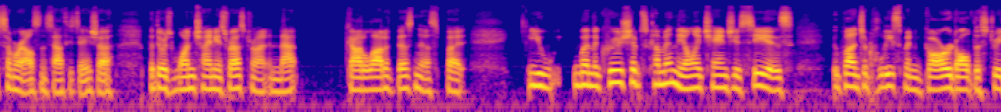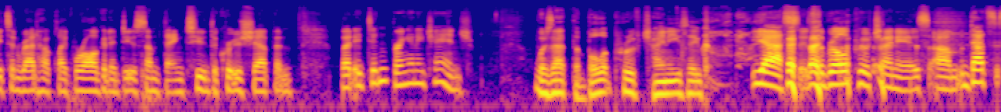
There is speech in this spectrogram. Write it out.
somewhere else in Southeast Asia. But there was one Chinese restaurant, and that got a lot of business. But you, when the cruise ships come in, the only change you see is a bunch of policemen guard all the streets in Red Hook, like we're all going to do something to the cruise ship. And but it didn't bring any change. Was that the bulletproof Chinese they call it? yes, it's the bulletproof Chinese. Um, that's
